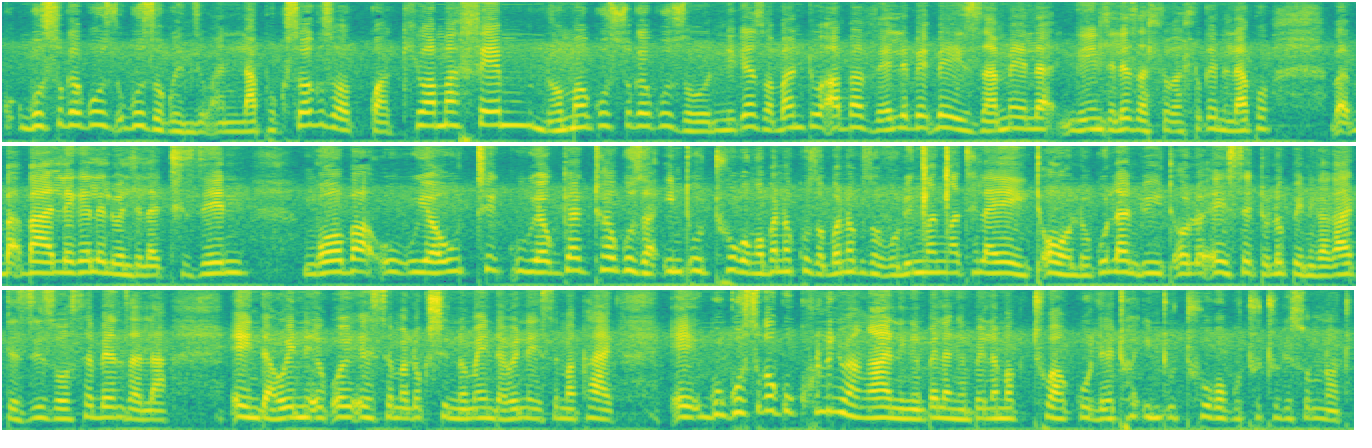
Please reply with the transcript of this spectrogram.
Kusuke kuzokwenziwani lapho kusuke kuzokwakhiwa amafem noma kusuke kuzonikezwa abantu abavele beyizamela ngeindlela ezahlukahlukene lapho balekelelwe indlela thizeni. Ngoba uyawuthi kuyakuthiwa kuza intuthuko ngoba nakuzobona kuzovula incancathela yezitolo kulandwa izitolo ezisedolobheni kakade zizosebenza la eindaweni esemalokishini noma eindaweni ezisemakhaya eh kusuke kukhulunywa ngani ngempela ngempela makuthiwa kulethwa intuthuko kuthuthukisa umnotho?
